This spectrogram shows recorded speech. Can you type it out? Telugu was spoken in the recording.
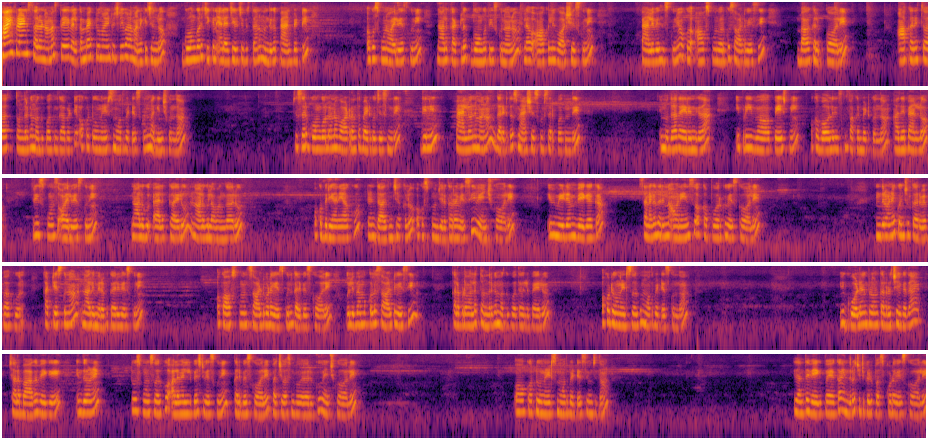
హాయ్ ఫ్రెండ్స్ హలో నమస్తే. వెల్కమ్ బ్యాక్ టు మై టుచ్లీ వాళ్ళ మన కిచెన్లో గోంగూర చికెన్ ఎలా చేయాలో చూపిస్తాను. ముందుగా ప్యాన్ పెట్టి ఒక స్పూన్ ఆయిల్ వేసుకుని నాలుగు కట్లు గోంగూర తీసుకున్నాను. ఇలా ఆకుల్ని వాష్ చేసుకుని ప్యాన్లో వేసేసుకుని ఒక హాఫ్ స్పూన్ వరకు సాల్ట్ వేసి బాగా కలుపుకోవాలి. ఆకు అనేది చాలా తొందరగా మగ్గిపోతుంది కాబట్టి ఒక టూ మినిట్స్ మూత పెట్టేసుకుని మగ్గించుకుందాం. చూసారు గోంగూరలో ఉన్న వాటర్ అంతా బయటకు వచ్చేసింది. దీన్ని ప్యాన్లోనే మనం గరిటతో స్మాష్ చేసుకుంటే సరిపోతుంది. ఈ ముద్ర తయారైంది కదా. ఇప్పుడు ఈ పేస్ట్ని ఒక బౌల్లో తీసుకుని పక్కన పెట్టుకుందాం. అదే ప్యాన్లో త్రీ స్పూన్స్ ఆయిల్ వేసుకుని నాలుగు యాలక్కాయలు నాలుగు లవంగాలు ఒక బిర్యానీ ఆకు రెండు దాల్చిన చెక్కలు ఒక స్పూన్ జీలకర్ర వేసి వేయించుకోవాలి. ఇవి మీడియం వేగాక సన్నగా తరిగిన ఆనియన్స్ ఒక కప్పు వరకు వేసుకోవాలి. ఇందులోనే కొంచెం కరివేపాకు కట్ చేసుకున్న నాలుగు మిరపకాయలు వేసుకుని ఒక హాఫ్ స్పూన్ సాల్ట్ కూడా వేసుకుని కలిపేసుకోవాలి. ఉల్లిపాయ ముక్కలు సాల్ట్ వేసి కలపడం వల్ల తొందరగా మగ్గిపోతాయి ఉల్లిపాయలు. ఒక టూ మినిట్స్ వరకు మూత పెట్టేసుకుందాం. ఇవి గోల్డెన్ బ్రౌన్ కలర్ వచ్చాయి కదా చాలా బాగా వేగాయి. ఇందులోనే టూ స్పూన్స్ వరకు అల్లం వెల్లుల్లి పేస్ట్ వేసుకుని కలిపేసుకోవాలి. పచ్చివాసన పోయే వరకు వేయించుకోవాలి. ఒక టూ మినిట్స్ మూత పెట్టేసి ఉంచుతాం ఇదంతా వేగిపోయాక ఇందులో చిటికెడు పసుపు కూడా వేసుకోవాలి.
